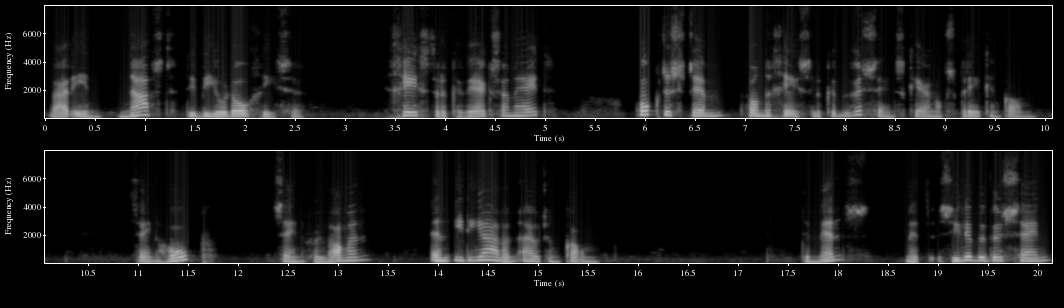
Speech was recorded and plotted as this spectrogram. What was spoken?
waarin naast de biologische, geestelijke werkzaamheid ook de stem van de geestelijke bewustzijnskern nog spreken kan. Zijn hoop, zijn verlangen en idealen uiten kan. De mens met zielenbewustzijn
